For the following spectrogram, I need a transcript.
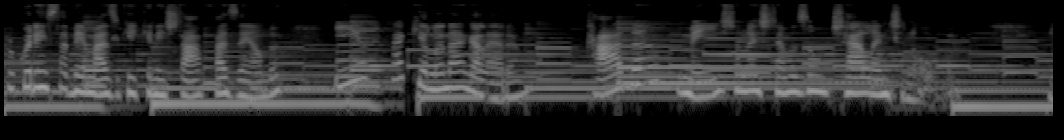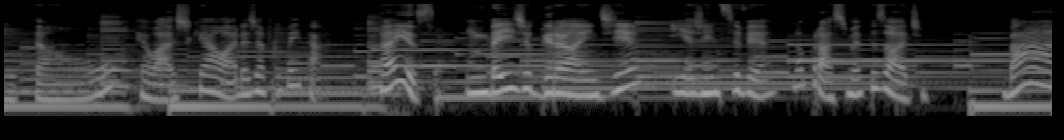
Procurem saber mais o que, que a gente está fazendo. E é aquilo, né, galera? Cada mês nós temos um challenge novo. Então, eu acho que é a hora de aproveitar. Então é isso. Um beijo grande e a gente se vê no próximo episódio. Bye!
